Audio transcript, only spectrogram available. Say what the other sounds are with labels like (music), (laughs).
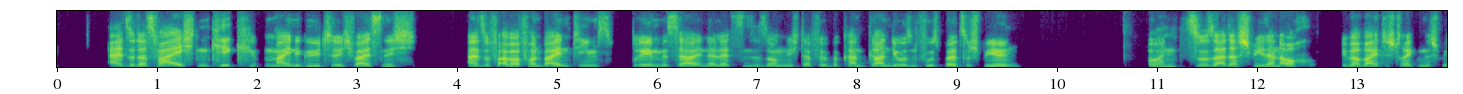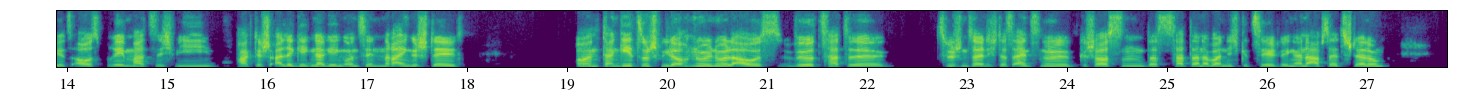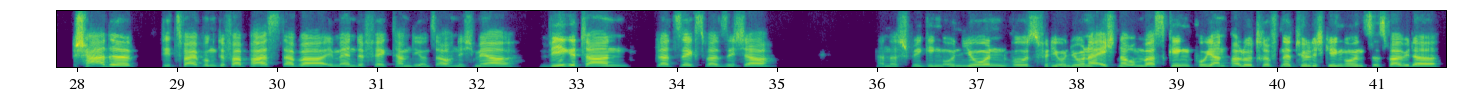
also das war echt ein Kick, meine Güte, ich weiß nicht. Also, aber von beiden Teams, Bremen ist ja in der letzten Saison nicht dafür bekannt, grandiosen Fußball zu spielen. Und so sah das Spiel dann auch über weite Strecken des Spiels aus. Bremen hat sich wie praktisch alle Gegner gegen uns hinten reingestellt. Und dann geht so ein Spiel auch 0-0 aus. Würz hatte zwischenzeitlich das 1-0 geschossen. Das hat dann aber nicht gezählt wegen einer Abseitsstellung. Schade, die zwei Punkte verpasst, aber im Endeffekt haben die uns auch nicht mehr wehgetan. Platz 6 war sicher. Dann das Spiel gegen Union, wo es für die Unioner echt noch um was ging. Poyan Palo trifft natürlich gegen uns. Das war wieder,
